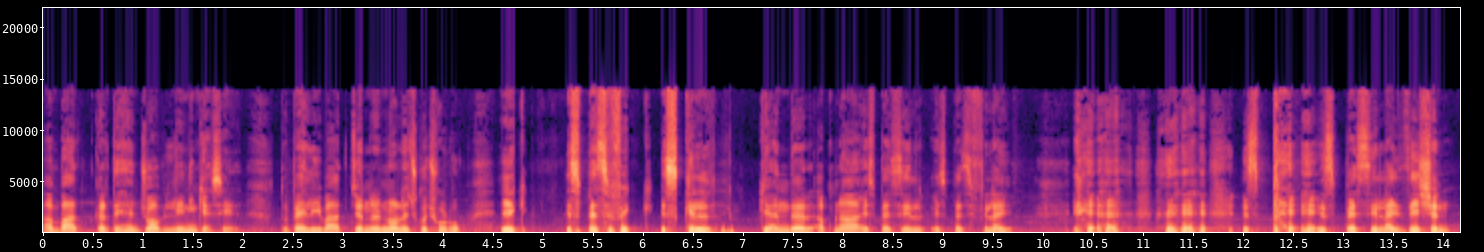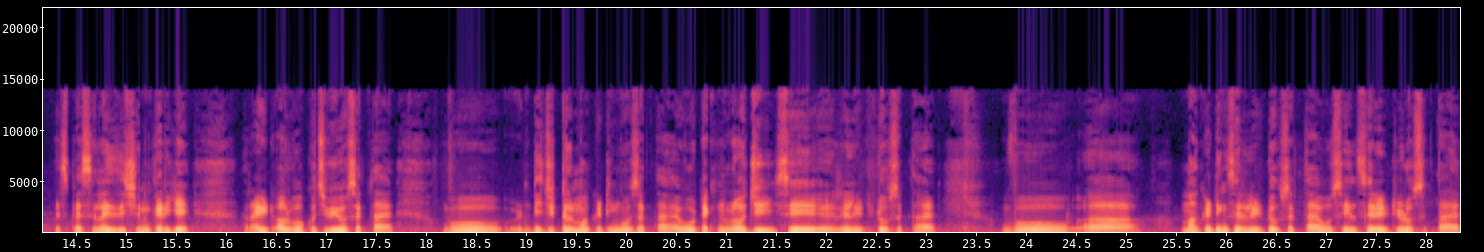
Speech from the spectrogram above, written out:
अब बात करते हैं जॉब लेनी कैसे है। तो पहली बात जनरल नॉलेज को छोड़ो। एक स्पेसिफिक स्किल के अंदर अपना स्पेशल स्पेसिफिलाई स्पेशलाइजेशन स्पेशलाइजेशन करिए राइट और वो कुछ भी हो सकता है। वो डिजिटल मार्केटिंग हो सकता है, वो टेक्नोलॉजी से रिलेटेड हो सकता है। वो मार्केटिंग से रिलेटेड हो सकता है, वो सेल्स से रिलेटेड हो सकता है।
